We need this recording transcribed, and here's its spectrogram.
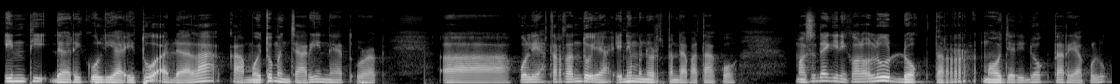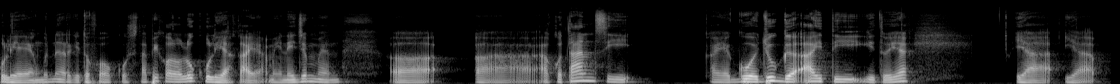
inti dari kuliah itu adalah kamu itu mencari network. Uh, kuliah tertentu ya, ini menurut pendapat aku. Maksudnya gini, kalau lu dokter, mau jadi dokter ya, lu kuliah yang benar gitu, fokus. Tapi kalau lu kuliah kayak manajemen, uh, uh, akuntansi, kayak gue juga IT gitu ya, ya ya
